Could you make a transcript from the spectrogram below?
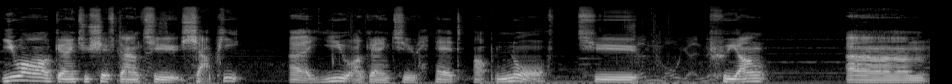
you are going to shift down to Xiapi. Uh, you are going to head up north to Puyang. Um,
